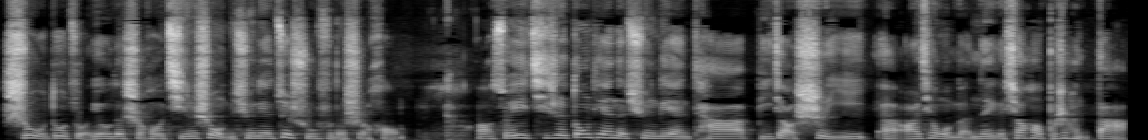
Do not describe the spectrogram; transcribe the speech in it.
十五度左右的时候，其实是我们训练最舒服的时候。哦，所以其实冬天的训练它比较适宜，呃，而且我们那个消耗不是很大。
